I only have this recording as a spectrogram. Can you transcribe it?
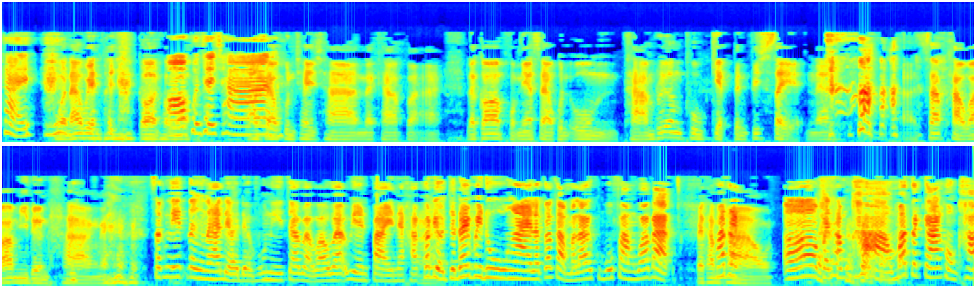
ใครหัวหน้าเวรพยากรณ์ของอ๋อ เราคุณชัยชาอ๋อญแซวคุณชัยชาญนะครับอ่า แล้วก็ผมเนี่ยแซวคุณอุ้ม ถามเรื่องภูเก็ตเป็นพิเศษนะอ่าทราบข่าวว่ามีเดินทางนะ สักนิดนึงนะคะเดี๋ยวเดี๋ยวพรุ่งนี้จะแบบว่าแวะเวียนไปนะคะอ่าก็เดี๋ยวจะได้ไปดูไงแล้วก็กลับมาเล่าให้คุณผู้ฟังว่าแบบไปทำมาตรข่าว เออ ไปทำข่าวมาตรการของเขา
